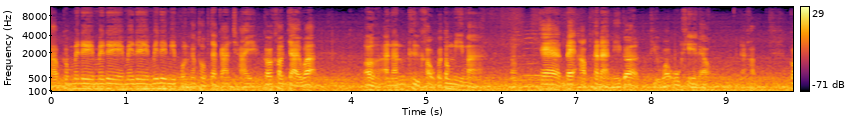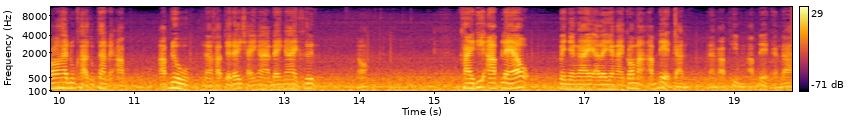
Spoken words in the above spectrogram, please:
ครับ ก็ไม่ได้ไม่ได้ไม่ได้ไม่ได้มีผลกระทบจากการใช้ ก็เข้าใจว่า เอออันนั้นคือเขาก็ต้องมีมาแค่ได้อัพขนาดนี้ก็ถือว่าโอเคแล้วนะครับ ก็ให้ลูกค้าทุกท่านไปอัพอัพดูนะครับ จะได้ใช้งานได้ง่ายขึ้นเนาะใครที่อัพแล้วเป็นยังไงอะไรยังไงก็มาอัปเดตกันนะครับ พิมพ์อัปเดตกันได้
